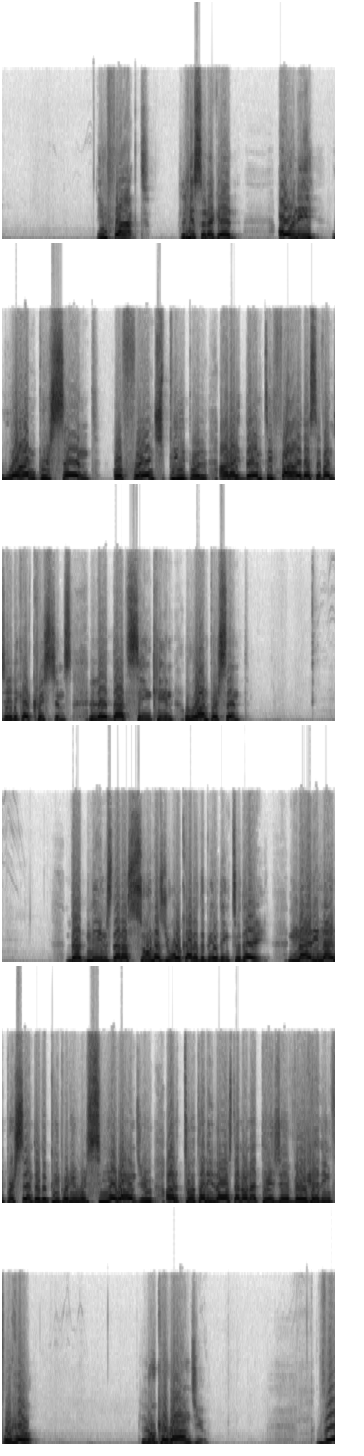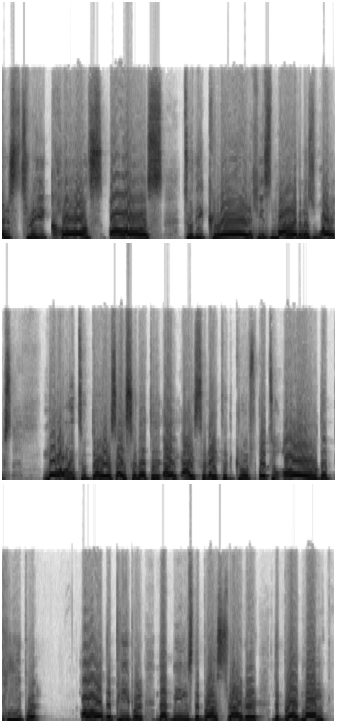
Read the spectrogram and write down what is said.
In fact, listen again, only 1% of French people are identified as evangelical Christians. Let that sink in. 1%. That means that as soon as you walk out of the building today, 99% of the people you will see around you are totally lost and on a TGV heading for hell. Look around you. Verse 3 calls us to declare his marvelous works, not only to those isolated, isolated groups, but to all the people. All the people. That means the bus driver, the bread man,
